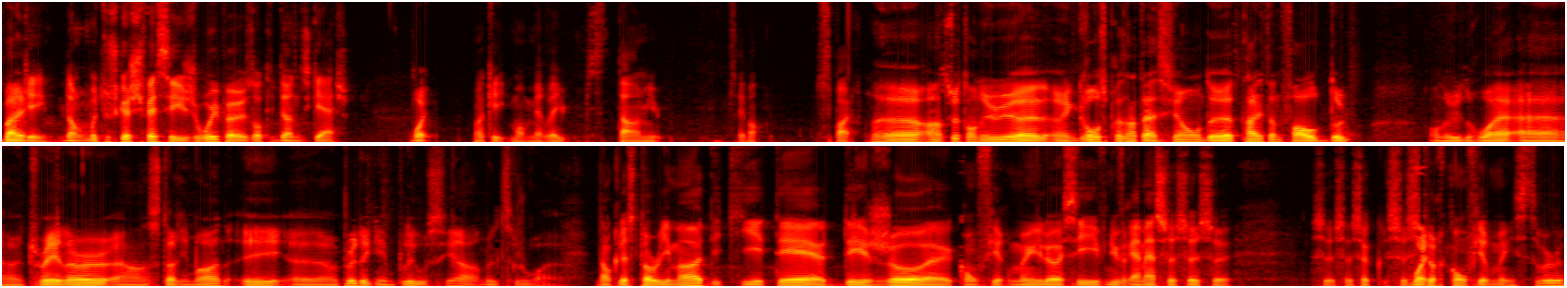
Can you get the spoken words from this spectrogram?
Ben, OK. Donc, moi, tout ce que je fais, c'est jouer, puis eux autres, ils donnent du cash. Ouais. OK. Bon, merveilleux. Tant mieux. C'est bon. Super. Ensuite, on a eu une grosse présentation de Titanfall 2. On a eu droit à un trailer en story mode et euh, un peu de gameplay aussi en multijoueur. Donc, le story mode qui était euh, déjà euh, confirmé, c'est venu vraiment se, se, se, se, se- se- se Ouais. surconfirmer, si tu veux.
